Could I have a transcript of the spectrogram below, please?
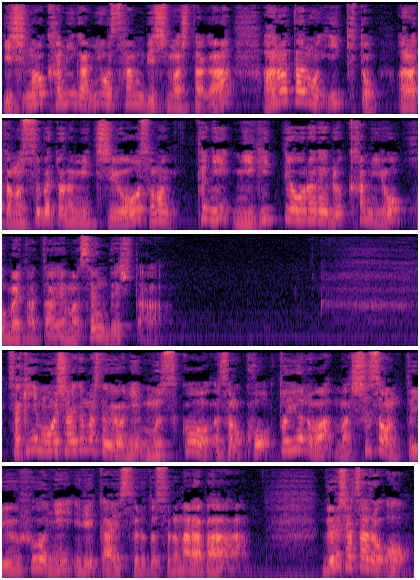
石の神々を賛美しましたが、あなたの息とあなたのすべての道をその手に握っておられる神を褒めたたえませんでした。先に申し上げましたように、息子、その子というのは、まあ、子孫というふうに理解するとするならば、ベルシャツァル王、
